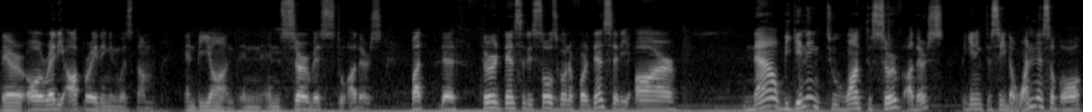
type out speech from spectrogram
They're already operating in wisdom and beyond in, in service to others. But the third density souls going to fourth density are now beginning to want to serve others, beginning to see the oneness of all,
